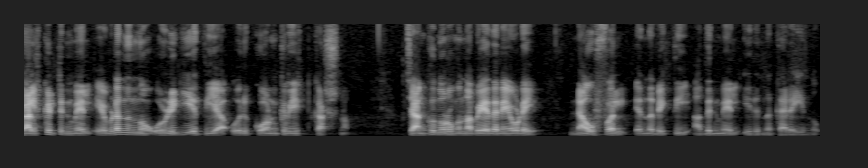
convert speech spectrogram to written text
കൽക്കെട്ടിന്മേൽ എവിടെ നിന്നോ ഒഴുകിയെത്തിയ ഒരു കോൺക്രീറ്റ് കഷ്ണം. ചങ്കുനുറുങ്ങുന്ന വേദനയോടെ നൗഫൽ എന്ന വ്യക്തി അതിന്മേൽ ഇരുന്ന് കരയുന്നു.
